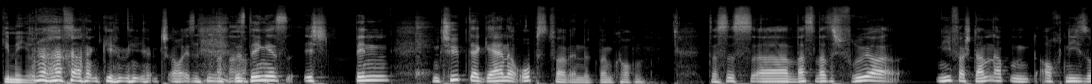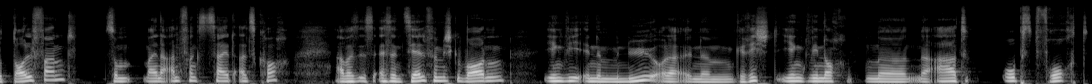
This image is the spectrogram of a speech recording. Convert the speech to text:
gib mir your Give me your choice. Das Ding ist, ich bin ein Typ, der gerne Obst verwendet beim Kochen. Das ist äh, was, was ich früher nie verstanden habe und auch nie so doll fand, so meine Anfangszeit als Koch. Aber es ist essentiell für mich geworden, irgendwie in einem Menü oder in einem Gericht irgendwie noch eine, eine Art Obst, Frucht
